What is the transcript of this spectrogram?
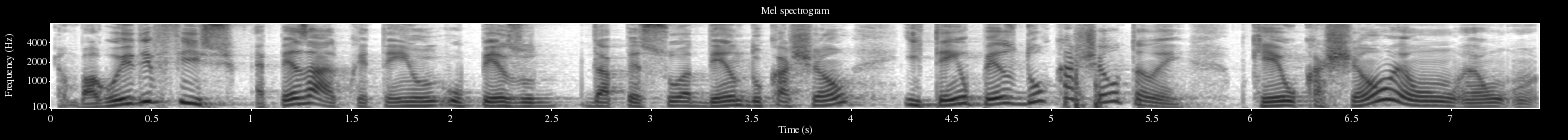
é um bagulho difícil, é pesado, porque tem o, o, peso da pessoa dentro do caixão e tem o peso do caixão também. Porque o caixão é, um, é, um,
